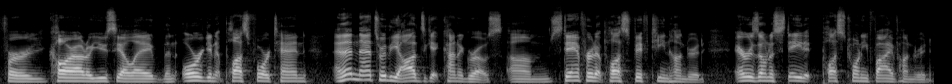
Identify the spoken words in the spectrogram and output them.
for Colorado, UCLA, then Oregon at plus 410. And then that's where the odds get kind of gross. Um, Stanford at plus 1500, Arizona State at plus 2500.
